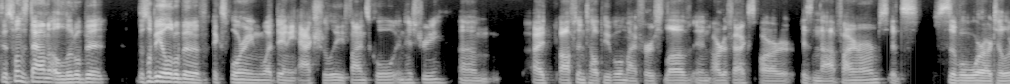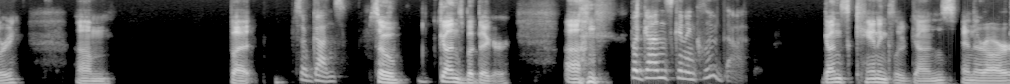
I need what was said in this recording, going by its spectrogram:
this one's down a little bit. This will be a little bit of exploring what Danny actually finds cool in history. Um, I often tell people my first love in artifacts are is not firearms, it's Civil War artillery. Um, but so guns. So guns, but bigger. Um, but guns can include that. Guns can include guns, and there are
